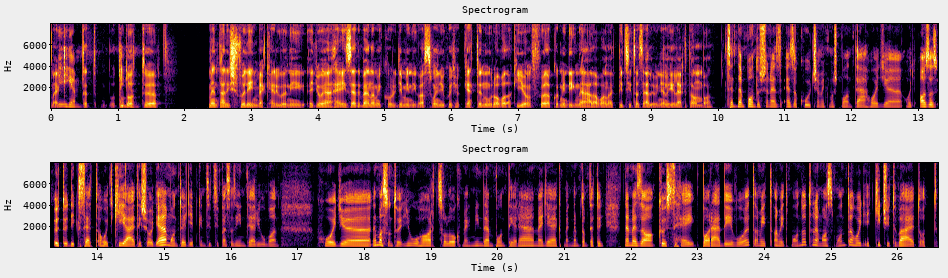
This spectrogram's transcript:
meg Igen. Tehát tudott Igen mentális fölénybe kerülni egy olyan helyzetben, amikor ugye mindig azt mondjuk, hogy ha kettő núról valaki jön föl, akkor mindig nála van egy picit az előny a lélektamban. Szerintem pontosan ez, ez a kulcs, amit most mondtál, hogy, hogy az az ötödik szett, ahogy kiállt, és ahogy elmondta egyébként Cicipász az interjúban, hogy nem azt mondta, hogy jó harcolok, meg minden pontért elmegyek, meg nem tudom, tehát hogy nem ez a közhely parádé volt, amit, amit mondott, hanem azt mondta, hogy egy kicsit váltott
